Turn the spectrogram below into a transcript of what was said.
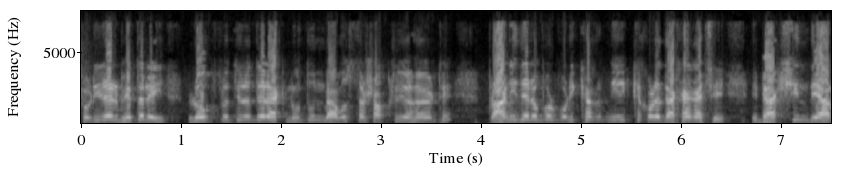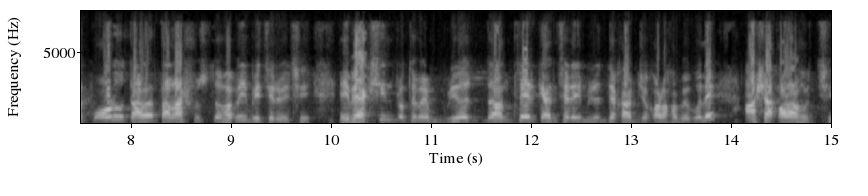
শরীরের ভেতরেই রোগ প্রতিরোধের এক নতুন ব্যবস্থা সক্রিয় হয়ে ওঠে। প্রাণীদের ওপর পরীক্ষা নিরীক্ষা করে দেখা গেছে, এই ভ্যাকসিন দেওয়ার পরও তারা সুস্থভাবেই বেঁচে রয়েছে। এই ভ্যাকসিন প্রথমে বৃহদান্ত্রের ক্যান্সারের বিরুদ্ধে কার্যকর হবে বলে আশা করা হচ্ছে।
